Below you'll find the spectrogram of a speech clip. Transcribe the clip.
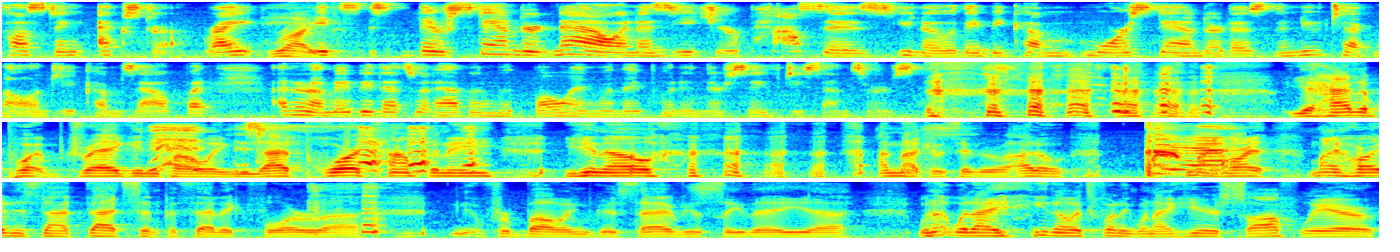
costing extra, right? Mm-hmm. Right. It's they're standard now, and as each year passes, you know, they become more standard as the new technology comes out. But I don't know, maybe that's what happened with Boeing when they put in their safety sensors. you had to put Dragon Boeing, that poor company. You know, I'm not going to say the. Wrong. I don't. my heart, my heart is not that sympathetic for uh, for Boeing because obviously they. Uh, when I, when I, you know, it's funny when I hear software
